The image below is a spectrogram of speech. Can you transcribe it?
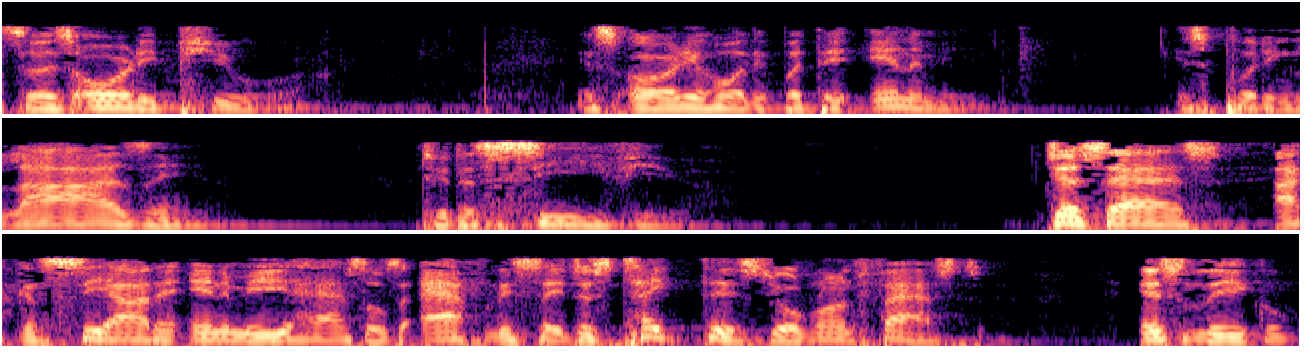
So it's already pure. It's already holy. But the enemy is putting lies in to deceive you. Just as I can see how the enemy has those athletes say, just take this, you'll run faster. It's legal.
